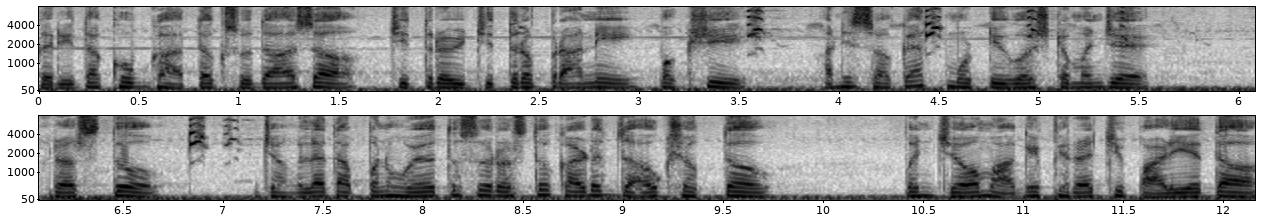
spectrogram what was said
तरी त्या खूप घातकसुद्धा असा चित्रविचित्र प्राणी पक्षी आणि सगळ्यात मोठी गोष्ट म्हणजे रस्तो. जंगलात आपण होय तसं रस्तो काढत जाऊ शकतो पण जेव्हा मागे फिरायची पाळी येतं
